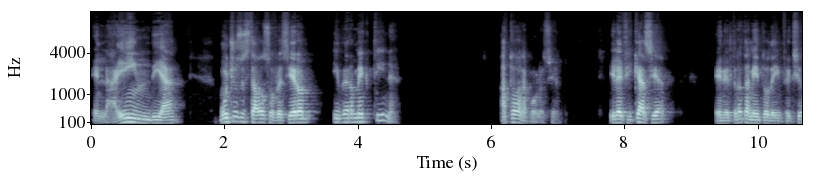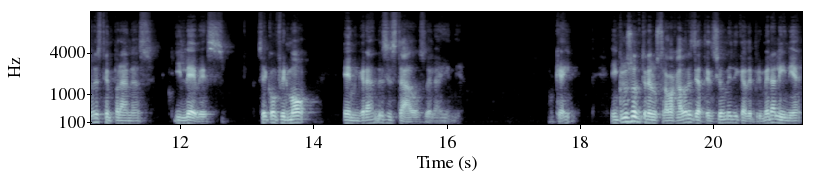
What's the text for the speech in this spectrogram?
en la India, muchos estados ofrecieron ivermectina a toda la población. Y la eficacia en el tratamiento de infecciones tempranas y leves se confirmó en grandes estados de la India. ¿ok? Incluso entre los trabajadores de atención médica de primera línea,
